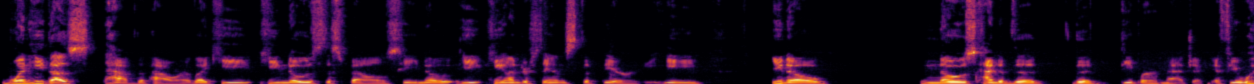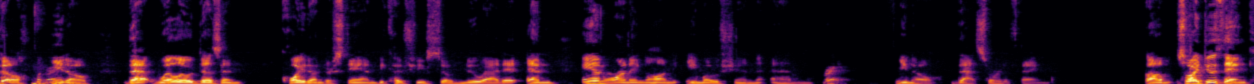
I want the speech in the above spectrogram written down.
when he does have the power like he he knows the spells he know he he understands the theory he you know knows kind of the the deeper magic if you will you know that willow doesn't quite understand because she's so new at it and and running on emotion and Right. you know that sort of thing um so i do think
